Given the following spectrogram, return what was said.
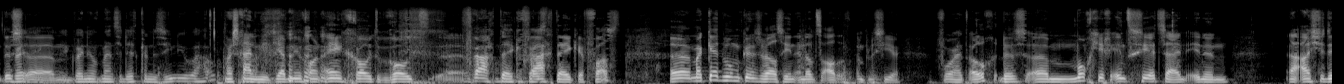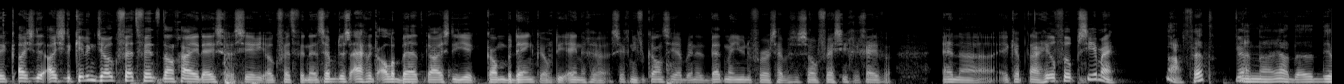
Dus ik, weet, ehm, ik weet niet of mensen dit kunnen zien überhaupt. waarschijnlijk niet. Je hebt nu gewoon één groot rood eh, Vraagteken vast. vraagteken vast. Eh, maar Catwoman kunnen ze wel zien en dat is altijd een plezier voor het oog. Dus ehm, mocht je geïnteresseerd zijn in een... Nou, als, je de, als, je de, als je de Killing Joke vet vindt, dan ga je deze serie ook vet vinden. En ze hebben dus eigenlijk alle bad guys die je kan bedenken... of die enige significantie hebben in het Batman-universe... hebben ze zo'n versie gegeven. En eh, ik heb daar heel veel plezier mee. Nou, vet. Ja. En eh, ja, de, die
